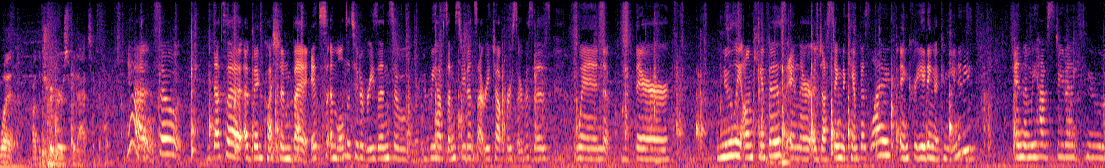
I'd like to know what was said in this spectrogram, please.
what are the triggers for that typically? Yeah, so that's a, a big question, but it's a multitude of reasons. So we have some students that reach out for services when they're newly on campus and they're adjusting to campus life and creating a community. And then we have students who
